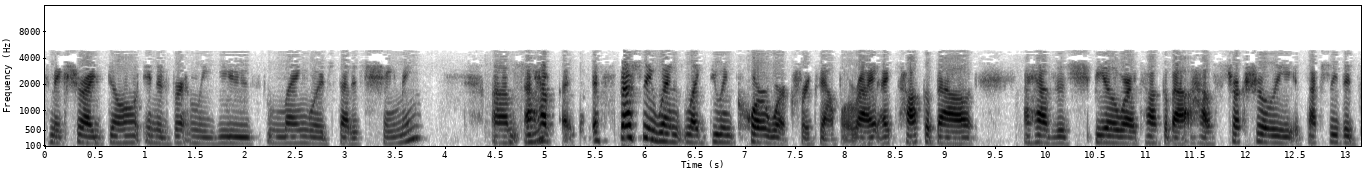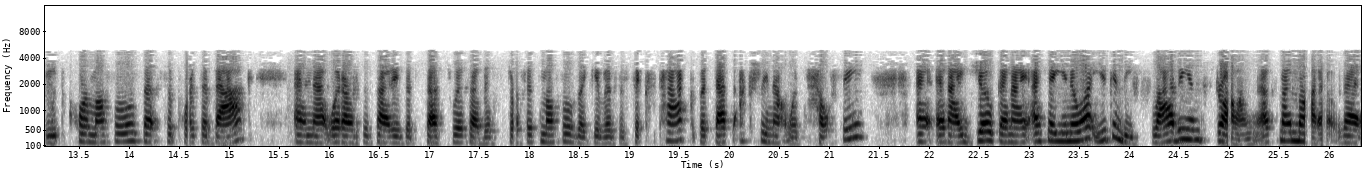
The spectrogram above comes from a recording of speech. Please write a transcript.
to make sure I don't inadvertently use language that is shaming. Um, I mm-hmm. have, especially when like doing core work, for example, right? I talk about I have this spiel where I talk about how structurally it's actually the deep core muscles that support the back, and that what our society is obsessed with are the surface muscles that give us a six pack, but that's actually not what's healthy. And, and I joke and I, I say, you know what? You can be flabby and strong. That's my motto. That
